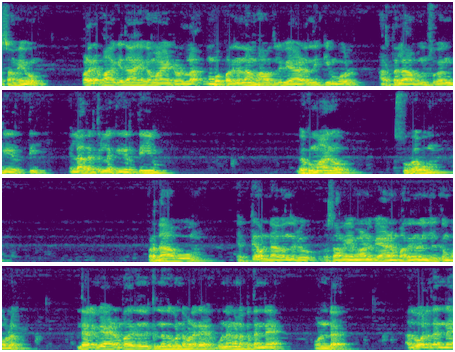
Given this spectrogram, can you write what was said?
സമയവും വളരെ ഭാഗ്യദായകമായിട്ടുള്ള കുംഭം പതിനൊന്നാം ഭാവത്തിൽ വ്യാഴം നിൽക്കുമ്പോൾ അർത്ഥലാഭം സുഖം കീർത്തി എല്ലാ തരത്തിലുള്ള കീർത്തിയും ബഹുമാനവും സുഖവും പ്രതാപവും ഒക്കെ ഉണ്ടാകുന്നൊരു സമയമാണ് വ്യാഴം പതിനൊന്നിൽ നിൽക്കുമ്പോൾ. എന്തായാലും വ്യാഴം പതിനൊന്നിൽ നിൽക്കുന്നത് കൊണ്ട് വളരെ ഗുണങ്ങളൊക്കെ തന്നെ ഉണ്ട്. അതുപോലെ തന്നെ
